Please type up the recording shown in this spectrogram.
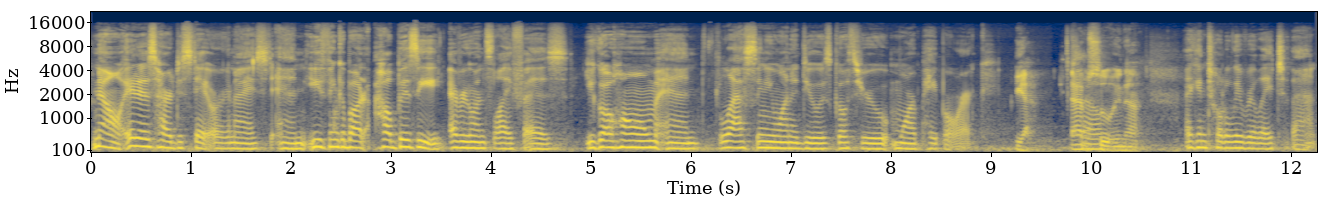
No, it is hard to stay organized. And you think about how busy everyone's life is. You go home, and the last thing you want to do is go through more paperwork. Yeah, absolutely not. I can totally relate to that.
